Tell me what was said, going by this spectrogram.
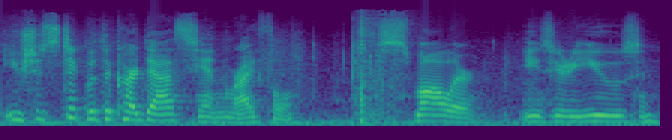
you should stick with the Cardassian rifle. Smaller, easier to use, and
